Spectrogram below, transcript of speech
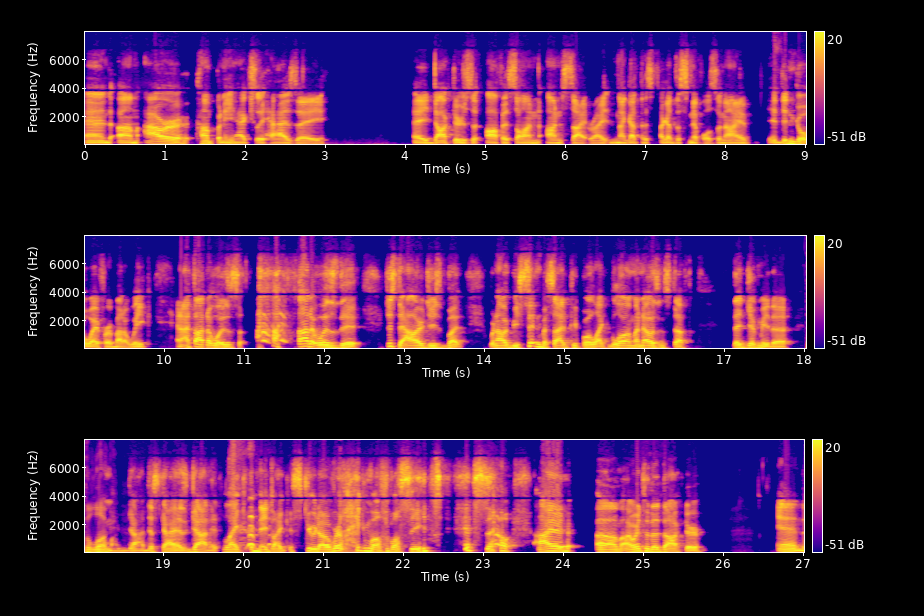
and um, our company actually has a a doctor's office on on site, right? And I got this, I got the sniffles, and I it didn't go away for about a week, and I thought it was, I thought it was the just the allergies, but when I would be sitting beside people like blowing my nose and stuff, they'd give me the The look. oh my god, this guy has got it, like, and they'd like scoot over like multiple seats. So I um I went to the doctor and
